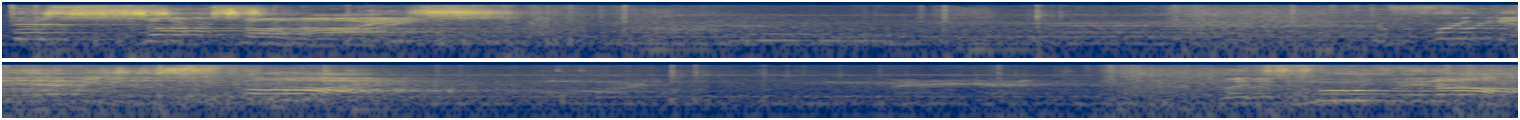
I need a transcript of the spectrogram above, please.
This sucks on ice! The freaking heavy's a spy! Let's move it up!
